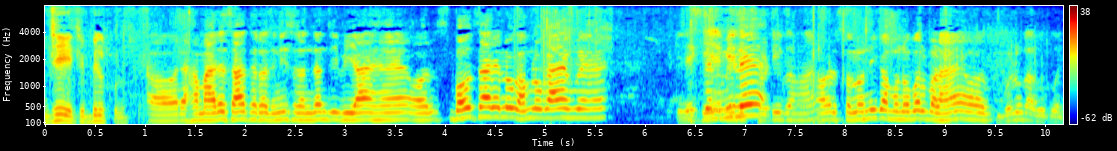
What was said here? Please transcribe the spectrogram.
जी जी बिल्कुल। और हमारे साथ रजनीश रंजन जी भी आए हैं और बहुत सारे लोग हम लोग आए हुए हैं। इससे मिले और सलोनी का मनोबल बढ़ाएँ और बोलू बाबू कुछ।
